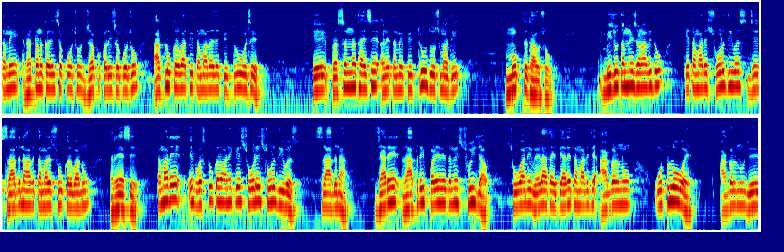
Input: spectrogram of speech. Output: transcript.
તમે રટણ કરી શકો છો, જપ કરી શકો છો. આટલું કરવાથી તમારા જે પિતૃઓ છે, એ પ્રસન્ન થાય છે અને તમે પિતૃ દોષમાંથી મુક્ત થાવ છો. બીજું તમને જણાવી દઉં કે તમારે સોળ દિવસ જે શ્રાદ્ધના આવે, તમારે શું કરવાનું રહેશે? તમારે એક વસ્તુ કરવાની કે સોળે સોળ દિવસ શ્રાદ્ધના. જ્યારે રાત્રિ પડે ને તમે સૂઈ જાઓ, સૂવાની વેળા થાય, ત્યારે તમારે જે આગળનું ઓટલો હોય આગળનું જે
